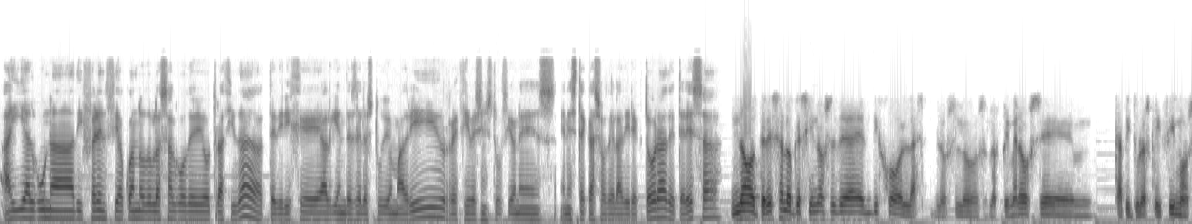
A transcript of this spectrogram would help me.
¿Hay alguna diferencia cuando doblas algo de otra ciudad? ¿Te dirige alguien desde el estudio en Madrid? ¿Recibes instrucciones, en este caso, de la directora, de Teresa? No, Teresa lo que sí nos dijo los, primeros eh, capítulos que hicimos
